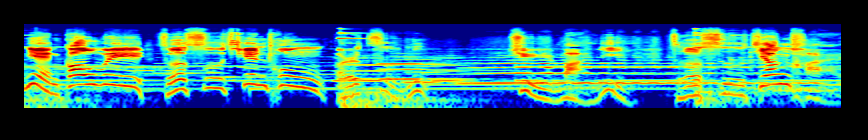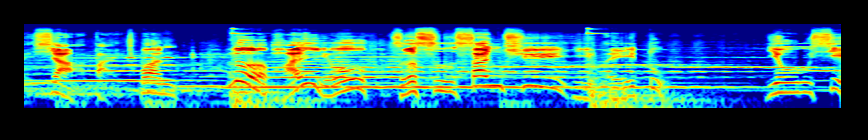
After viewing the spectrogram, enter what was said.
念高危，则思谦冲而自牧；具满意，则思江海下百川；乐盘游，则思三曲以为度；忧懈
